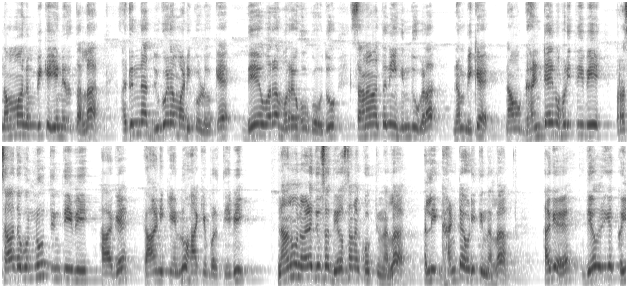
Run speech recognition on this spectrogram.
ನಮ್ಮ ನಂಬಿಕೆ ಏನಿರುತ್ತಲ್ಲ, ಅದನ್ನ ದ್ವಿಗುಣ ಮಾಡಿಕೊಳ್ಳೋಕೆ ದೇವರ ಮೊರೆ ಹೋಗುವುದು ಸನಾತನಿ ಹಿಂದೂಗಳ ನಂಬಿಕೆ. ನಾವು ಘಂಟೆಯನ್ನು ಹೊಡಿತೀವಿ, ಪ್ರಸಾದವನ್ನು ತಿಂತೀವಿ, ಹಾಗೆ ಕಾಣಿಕೆಯನ್ನು ಹಾಕಿ ಬರ್ತೀವಿ. ನಾನು ನಾಳೆ ದಿವಸ ದೇವಸ್ಥಾನಕ್ಕೆ ಹೋಗ್ತೀನಲ್ಲ ಅಲ್ಲಿ ಘಂಟೆ ಹೊಡಿತೀನಲ್ಲ, ಹಾಗೆ ದೇವರಿಗೆ ಕೈ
